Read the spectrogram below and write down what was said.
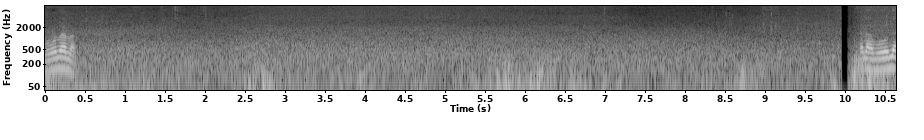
മൂന്നെണ്ണം. എടാ മൂന്ന്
